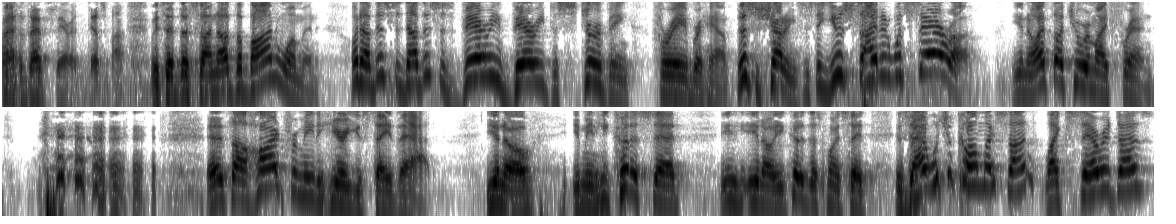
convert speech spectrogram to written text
That's Sarah, this bond. We said the son of the bondwoman. Oh, now this is now this is very, very disturbing for Abraham. This is shattering. He said, You sided with Sarah. You know, I thought you were my friend. it's uh, hard for me to hear you say that. You know, I mean, he could have said, you know, he could at this point said, Is that what you call my son? Like Sarah does?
